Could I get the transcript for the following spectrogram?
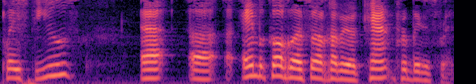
place to use, uh, uh, can't forbid his friend.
